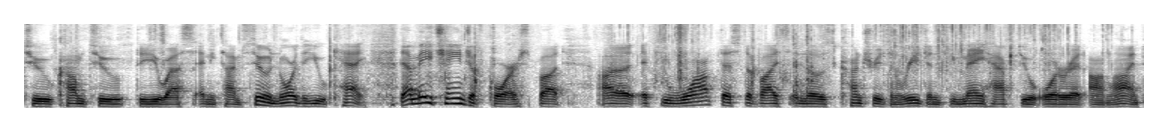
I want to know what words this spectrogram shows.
to come to the US anytime soon, nor the UK. That may change, of course, but uh, if you want this device in those countries and regions, you may have to order it online.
